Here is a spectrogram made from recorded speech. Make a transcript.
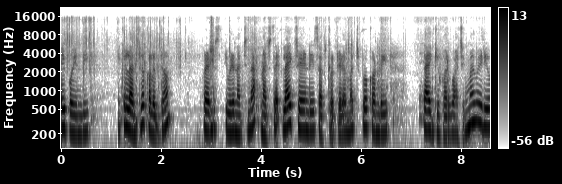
అయిపోయింది. ఇక లంచ్లో కలుద్దాం. ఫ్రెండ్స్ ఈ వీడియో నచ్చిందా? నచ్చితే లైక్ చేయండి సబ్స్క్రైబ్ చేయడం మర్చిపోకండి. Thank you for watching my video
